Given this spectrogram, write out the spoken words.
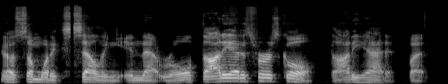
you know somewhat excelling in that role. Thought he had his first goal, thought he had it, but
